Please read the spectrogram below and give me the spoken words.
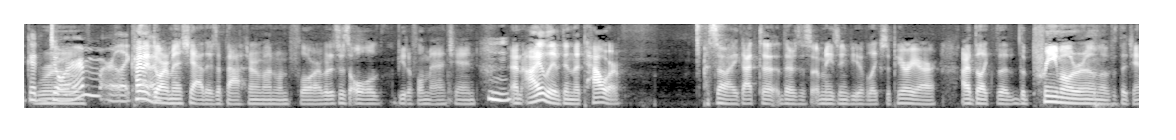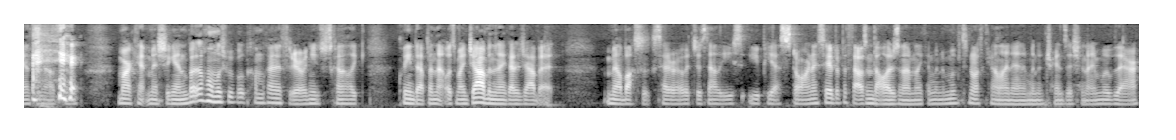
Like a room. dorm or like Kind a, of dormish, yeah. There's a bathroom on one floor, but it's this old, beautiful mansion. Mm-hmm. And I lived in the tower, so I got to. There's this amazing view of Lake Superior. I had like the the primo room of the Janzen House, in Marquette, Michigan. But homeless people come kind of through, and you just kind of like cleaned up, and that was my job. And then I got a job at Mailboxes, etc., which is now the UPS store. And I saved up a thousand dollars, and I'm like, I'm going to move to North Carolina, and I'm going to transition. I moved there,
